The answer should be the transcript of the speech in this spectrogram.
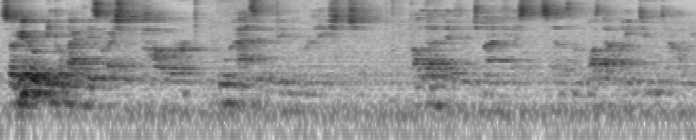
so here we come back to this question of power, who has it within the relationship, how that leverage manifests itself, and what that might do to how we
